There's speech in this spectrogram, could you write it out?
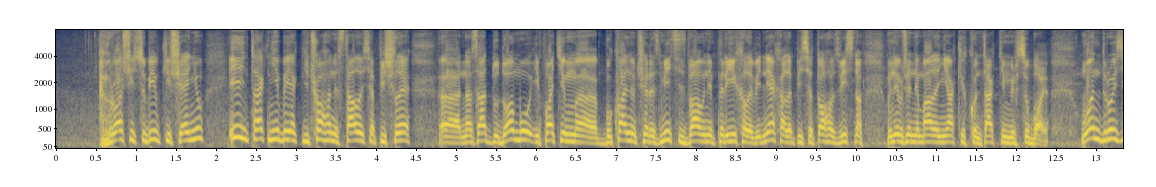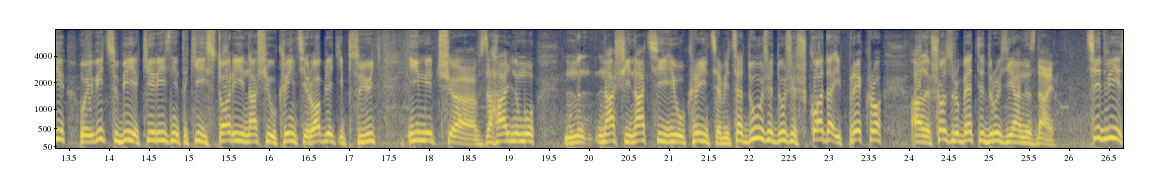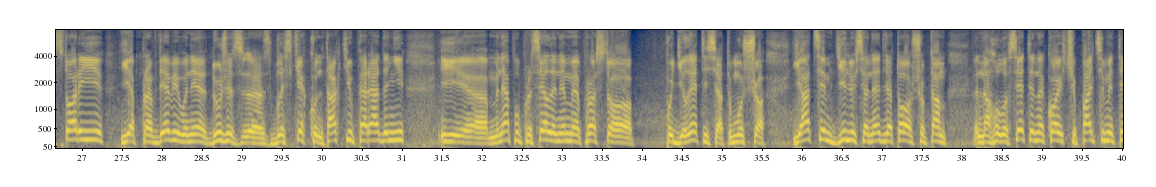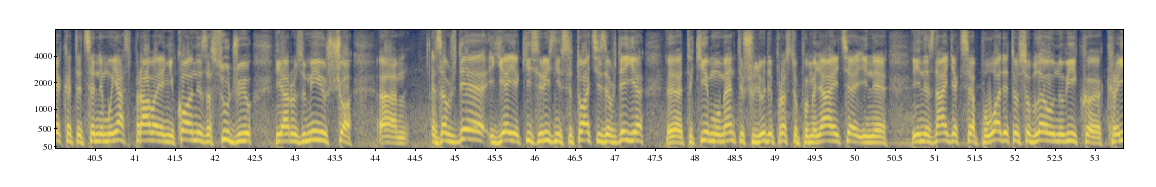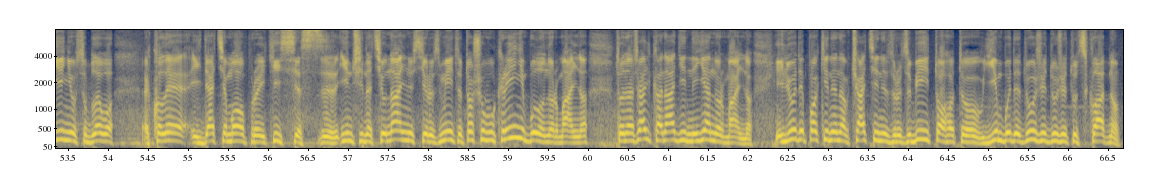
гроші собі в кишеню, і так ніби як нічого не сталося, пішли е, назад додому, і потім е, буквально через місяць-два вони переїхали від них, але після того, звісно, вони вже не мали ніяких контактів між собою. Вон, друзі, уявіть собі, які різні такі історії наші українці роблять і псують імідж е, в загальному нашій нації і українцям. І це дуже дуже шкода і прикро. Але що зробити, друзі, я не знаю. Ці дві історії є правдиві, вони дуже з, е, з близьких контактів передані, і е, мене попросили ними просто поділитися, тому що я цим ділюся не для того, щоб там наголосити на когось чи пальцями тикати. Це не моя справа, я нікого не засуджую. Я розумію, що. ем, Завжди є якісь різні ситуації, завжди є е, такі моменти, що люди просто помиляються і не, і не знають, як себе поводити, особливо в новій країні, особливо е, коли йдеться мова про якісь е, інші національності. Розумієте, то, що в Україні було нормально, то на жаль, Канаді не є нормально. І люди, поки не навчаться і не зрозуміють того, то їм буде дуже дуже тут складно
